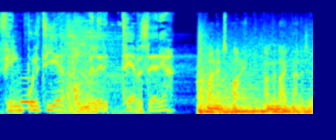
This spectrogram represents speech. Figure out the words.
Filmpolitiet anmelder TV-serie. My name's Pine. I'm the night manager.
